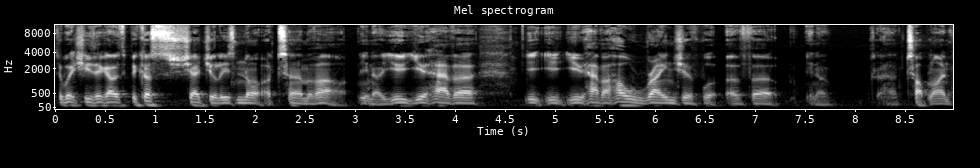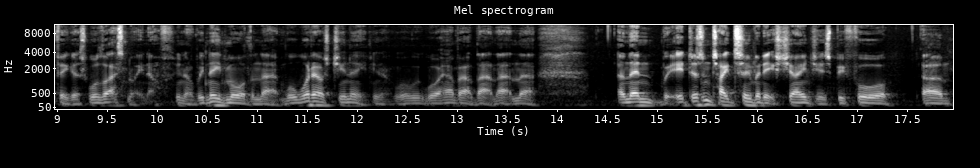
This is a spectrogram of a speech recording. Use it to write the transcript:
To which you go, because schedule is not a term of art. You know, you, you have a you, you have a whole range of of uh, you know uh, top line figures. Well, that's not enough. You know, we need more than that. Well, what else do you need? You know, well, well how about that, that, and that? And then it doesn't take too many exchanges before. Um,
